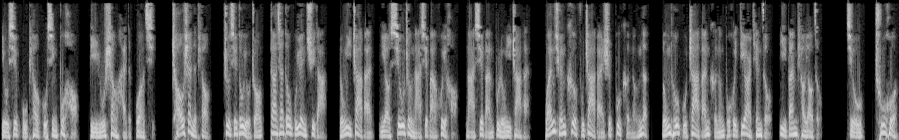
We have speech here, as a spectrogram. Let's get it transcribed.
有些股票股性不好。比如上海的国企、潮汕的票，这些都有庄，大家都不愿去打，容易炸板。你要修正哪些板会好，哪些板不容易炸板，完全克服炸板是不可能的。龙头股炸板可能不会第二天走，一般票要走。九出货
